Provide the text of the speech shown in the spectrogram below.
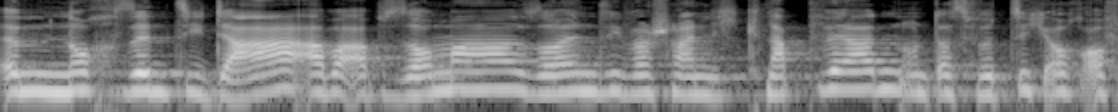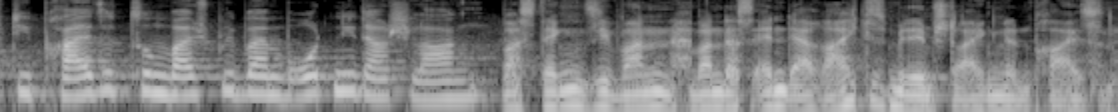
ähm, noch sind sie da. Aber ab Sommer sollen sie wahrscheinlich knapp werden. Und das wird sich auch auf die Preise zum Beispiel beim Brot niederschlagen sagen. Was denken Sie, wann, wann das Ende erreicht ist mit den steigenden Preisen?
